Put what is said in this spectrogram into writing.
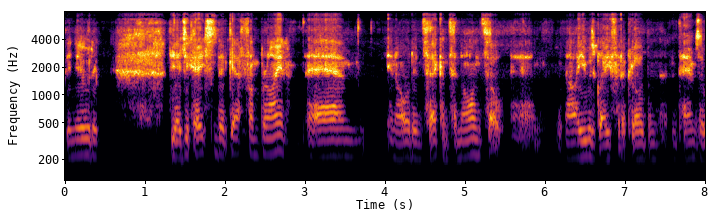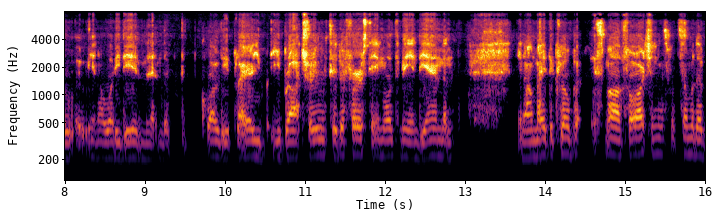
they knew the the education they'd get from Brian. Um, you know, then second to none. So, um, you know, he was great for the club in, in terms of you know what he did and the, the quality player he, brought through to the first team ultimately in the end, and you know made the club a small fortunes with some of the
